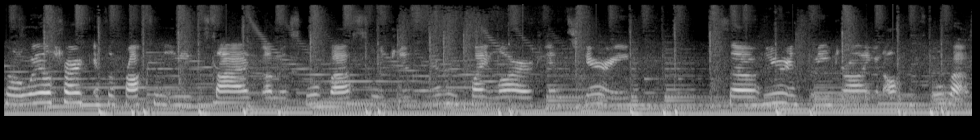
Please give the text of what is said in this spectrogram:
The whale shark is approximately the size of a school bus, which is really quite large and scary. So here is me drawing an awful school bus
